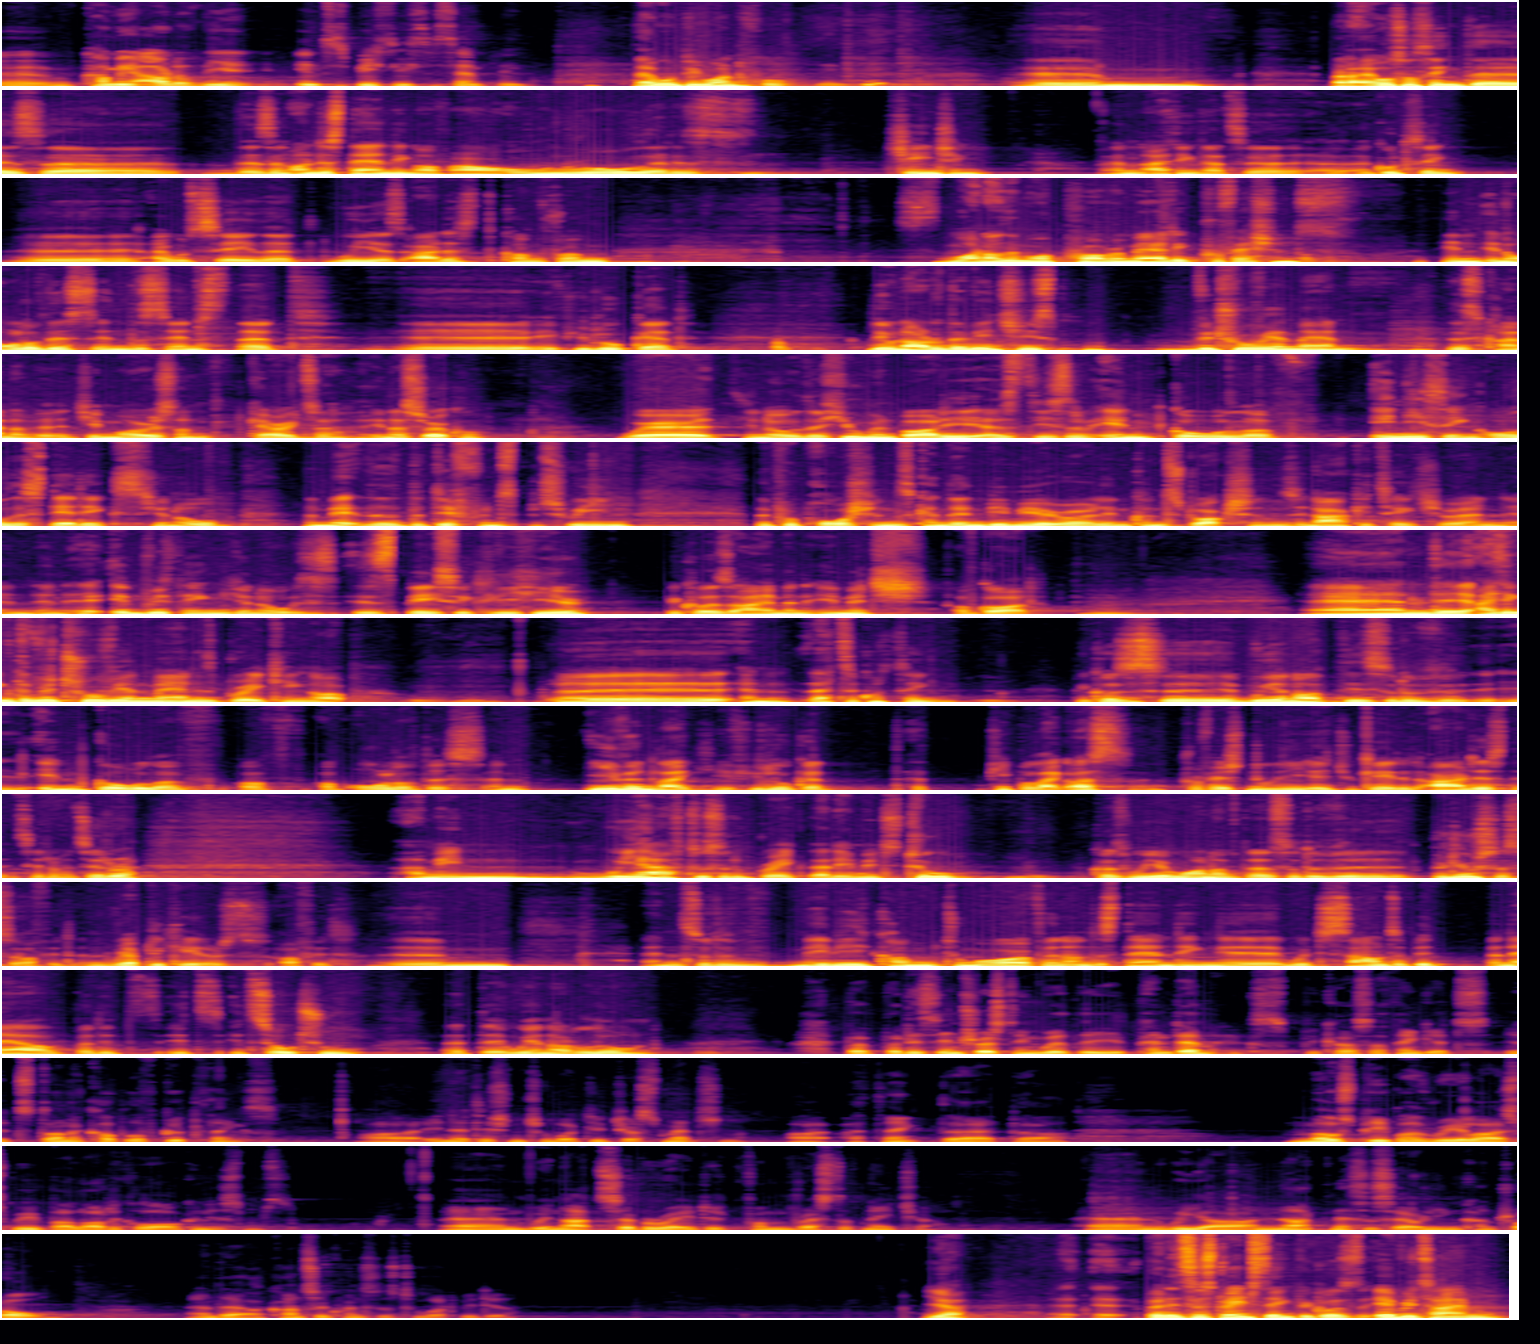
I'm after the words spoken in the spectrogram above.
uh, coming out of the interspecies assembly? That would be wonderful. Mm -hmm. um, but I also think there's, uh, there's an understanding of our own role that is changing and I think that's a, a good thing. Uh, I would say that we as artists come from one of the more problematic professions in, in all of this, in the sense that uh, if you look at Leonardo da Vinci's Vitruvian Man, this kind of a Jim Morrison character in a circle, where you know the human body as the sort of end goal of anything, all aesthetics, you know, the, the, the difference between the proportions can then be mirrored in constructions, in architecture, and, and, and everything, you know, is, is basically here because I'm an image of God. Mm. And uh, I think the Vitruvian man is breaking up. Uh, and that's a good thing because uh, we are not the sort of end goal of, of, of all of this. And even like if you look at, at people like us, professionally educated artists, etc., etc., I mean, we have to sort of break that image too, because we are one of the sort of uh, producers of it and replicators of it. Um, and sort of maybe come to more of an understanding, uh, which sounds a bit banal, but it's, it's, it's so true that uh, we are not alone. but, but it's interesting with the pandemics because I think it's, it's done a couple of good things uh, in addition to what you just mentioned. I, I think that uh, most people have realized we're biological organisms and we're not separated from the rest of nature. And we are not necessarily in control. And there are consequences to what we do. Yeah, uh, but it's a strange thing because every time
